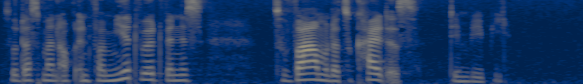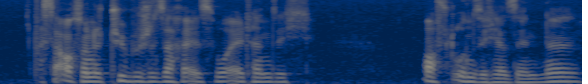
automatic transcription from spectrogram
sodass man auch informiert wird, wenn es zu warm oder zu kalt ist, dem Baby. Was ja auch so eine typische Sache ist, wo Eltern sich oft unsicher sind. Ne?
